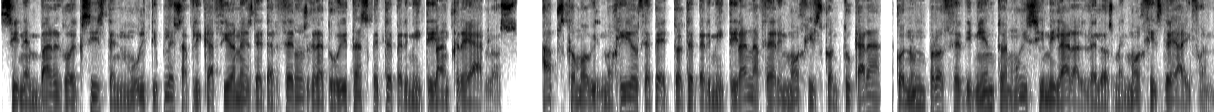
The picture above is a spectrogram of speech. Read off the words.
sin embargo existen múltiples aplicaciones de terceros gratuitas que te permitirán crearlos. Apps como Bitmoji o Cepeto te permitirán hacer emojis con tu cara, con un procedimiento muy similar al de los memojis de iPhone.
